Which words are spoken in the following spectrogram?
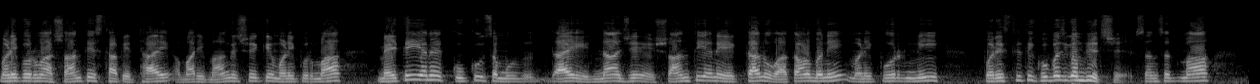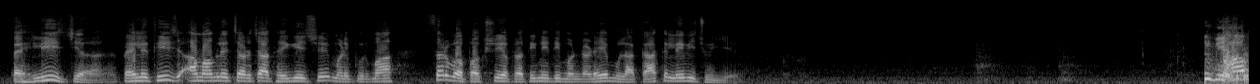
મણિપુરમાં શાંતિ સ્થાપિત થાય. અમારી માંગ છે કે મણિપુરમાં મૈતેઈ અને કુકુ સમુદાયના જે શાંતિ અને એકતાનું વાતાવરણ બને, મણિપુરની પરિસ્થિતિ ખૂબ જ ગંભીર છે. સંસદમાં પહેલી જ, પહેલેથી જ આ મામલે ચર્ચા થઈ ગઈ છે. મણિપુરમાં સર્વપક્ષીય પ્રતિનિધિ મંડળે મુલાકાત લેવી જોઈએ. On behalf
